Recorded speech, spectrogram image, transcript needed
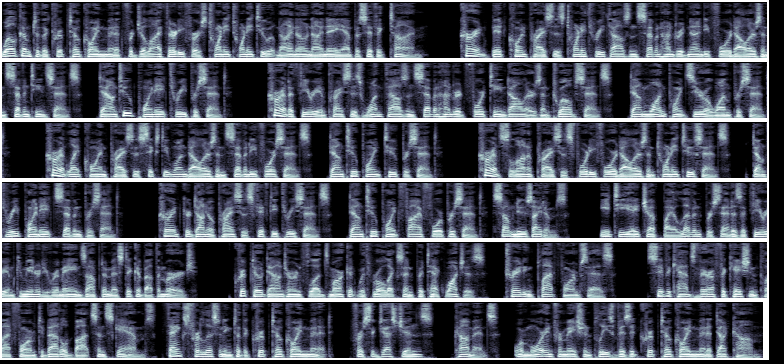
Welcome to the Crypto Coin Minute for July 31, 2022 at 9:09 a.m. Pacific Time. Current Bitcoin price is $23,794.17, down 2.83%. Current Ethereum price is $1,714.12, down 1.01%. Current Litecoin price is $61.74, down 2.2%. Current Solana price is $44.22, down 3.87%. Current Cardano price is 53 cents, down 2.54%. Some news items. ETH up by 11% as Ethereum community remains optimistic about the merge. Crypto downturn floods market with Rolex and Patek watches, trading platform says. Civic adds verification platform to battle bots and scams. Thanks for listening to the Crypto Coin Minute. For suggestions, comments, or more information please visit cryptocoinminute.com.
